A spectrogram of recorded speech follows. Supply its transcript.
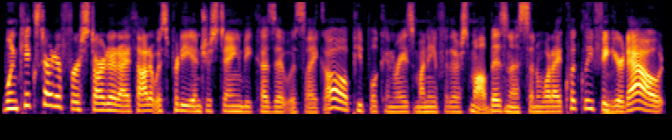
when Kickstarter first started, I thought it was pretty interesting because it was like, oh, people can raise money for their small business. And what I quickly figured out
